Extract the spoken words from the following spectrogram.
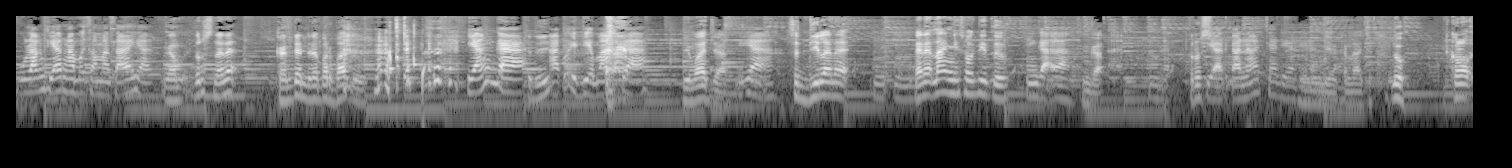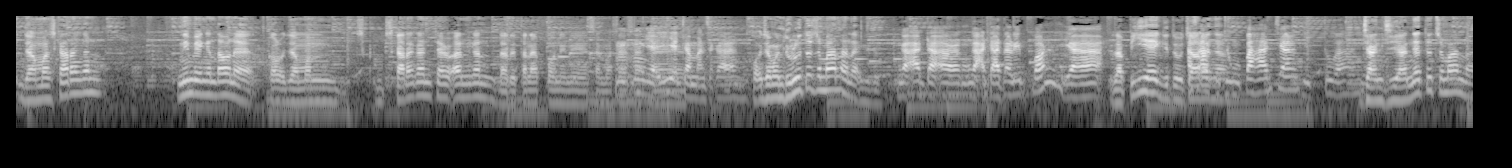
pulang dia ngamuk sama saya. ngam- terus nenek gantian dilempar batu. Ya enggak, Jadi? aku ya diam aja. Diem aja. Iya, Sedih lah nek. mm-mm. Nenek nangis waktu itu. enggak lah, Enggak. enggak. Terus Biarkan aja dia. dia. Hmm, biarkan aja. Loh, kalau zaman sekarang kan ini pengen tahu nih, kalau zaman sekarang kan cewekan kan dari telepon ini sama saya. Mm-mm, ya iya zaman sekarang. Kok zaman dulu tuh cemana nek gitu? Enggak ada enggak ada telepon, ya Lah piye gitu asal caranya? jumpa aja gitu aja. Janjiannya tuh cemana?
